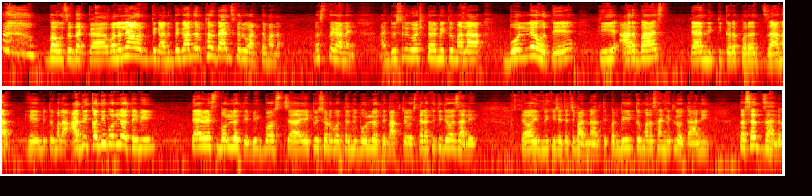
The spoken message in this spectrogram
भाऊचा धक्का. मला लय आवडतं ते गाणं. ते गाण्यावर फार डान्स करू वाटतं मला. मस्त गाणं. आहे आणि दुसरी गोष्ट मी तुम्हाला बोलले होते की अरबाज त्या निक्कीकडं परत जाणार. हे मी तुम्हाला आधी कधी बोलले होते मी? त्यावेळेस बोलले होते. बिग बॉसच्या एपिसोडबद्दल मी बोलले होते मागच्या वेळेस. त्याला किती दिवस झाले? तेव्हा निकीचे त्याची भांडणं आलते. पण मी तुम्हाला सांगितलं होतं आणि तसंच झालं.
